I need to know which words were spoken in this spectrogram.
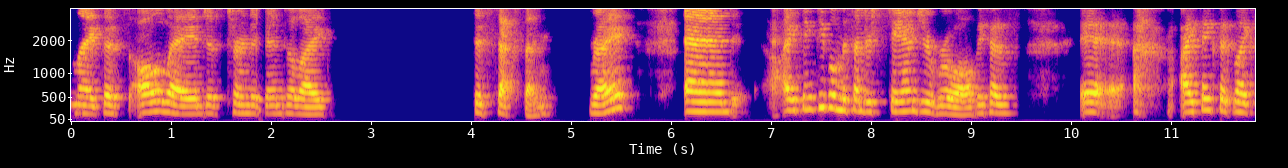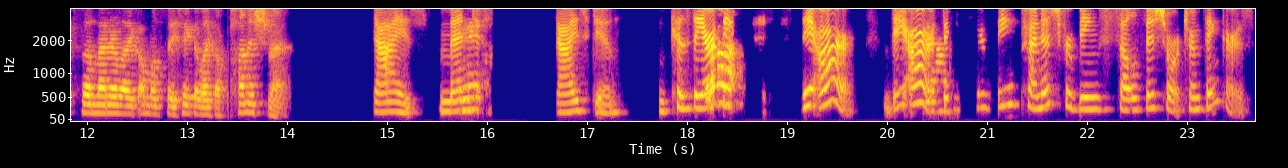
like this all away and just turned it into like this sex thing, right? And I think people misunderstand your rule because it, I think that like some men are like almost they take it like a punishment. Guys, men. Yeah. Guys do. Because they are Yeah. They are. They are. Yeah. They're, they're being punished for being selfish short-term thinkers.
